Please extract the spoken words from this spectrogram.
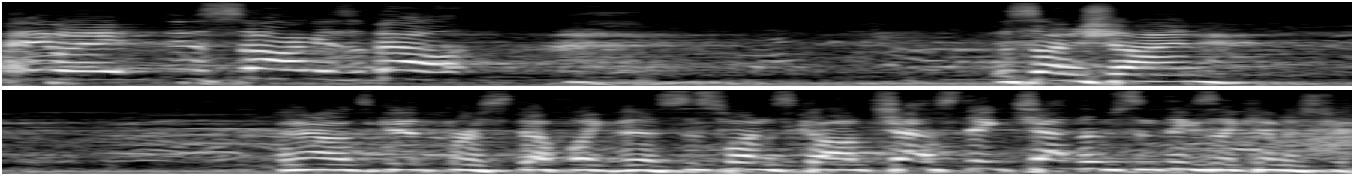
Anyway, this song is about the sunshine and how it's good for stuff like this. This one's called Chapstick, Chapped Lips, and Things Like Chemistry.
